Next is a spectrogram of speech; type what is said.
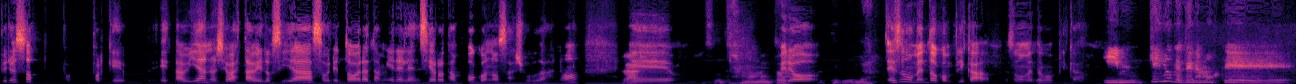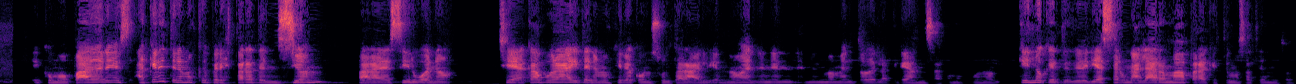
pero eso porque esta vida nos lleva a esta velocidad, sobre todo ahora también el encierro tampoco nos ayuda, ¿no? Eh, es un momento pero es un momento complicado, es un momento complicado. ¿Y qué es lo que tenemos que, eh, como padres, a qué le tenemos que prestar atención para decir, bueno, che, acá por ahí tenemos que ir a consultar a alguien, ¿no? En, el, momento de la crianza. Como ¿Qué es lo que te debería ser una alarma para que estemos atentos?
